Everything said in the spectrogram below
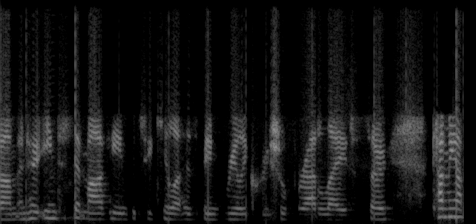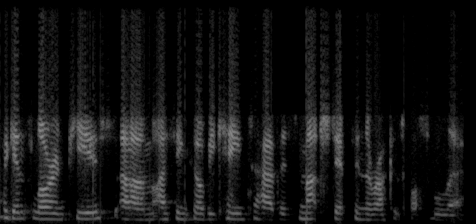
um, and her intercept marking in particular has been really crucial for Adelaide. So, coming up against Lauren Pearce, um, I think they'll be keen to have as much depth in the ruck as possible there.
